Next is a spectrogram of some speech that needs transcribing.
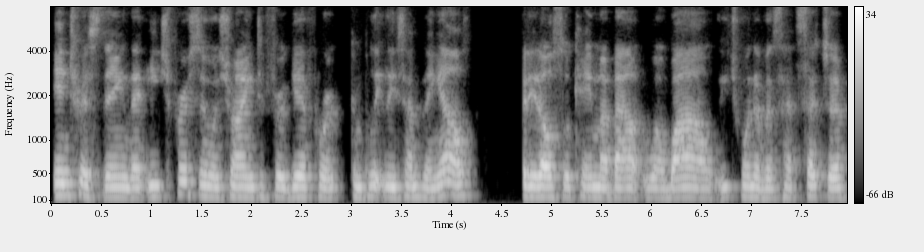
interesting that each person was trying to forgive for completely something else but it also came about well wow each one of us had such a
